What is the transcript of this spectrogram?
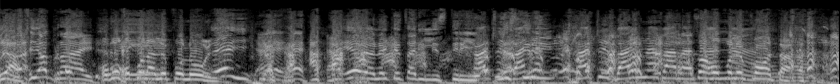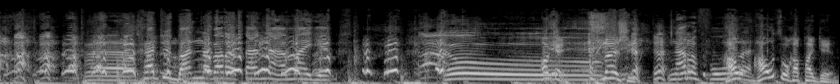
Yeah. Ya brai. o bo gopola le hey, eh, yone ke tsa di listery. batho Listery. banna- batho banna ba sa gopole ratana kota Ah, gatwe banna ba rata nama ke okay re ha ha o tsoga phakela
